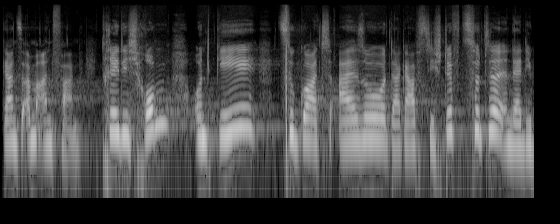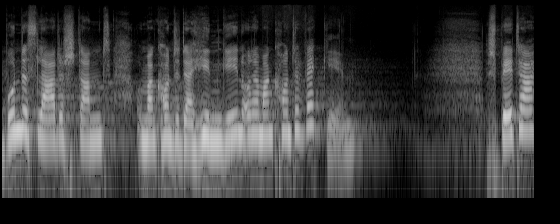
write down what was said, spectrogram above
ganz am Anfang. Dreh dich rum und geh zu Gott. Also da gab es die Stiftshütte, in der die Bundeslade stand und man konnte da hingehen oder man konnte weggehen. Später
